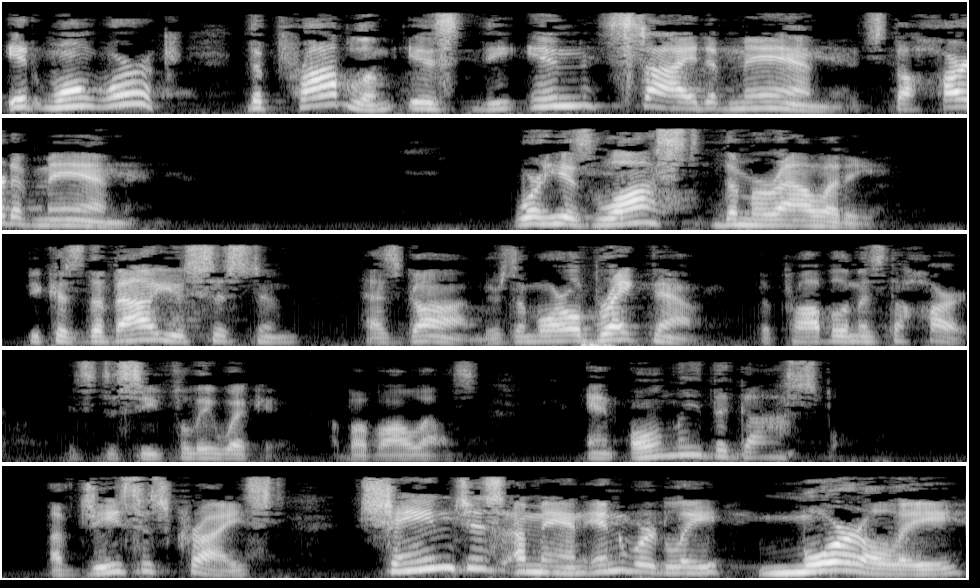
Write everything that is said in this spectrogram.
it won't work. The problem is the inside of man. It's the heart of man where he has lost the morality because the value system has gone. There's a moral breakdown. The problem is the heart. It's deceitfully wicked above all else. And only the gospel of Jesus Christ changes a man inwardly, morally,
